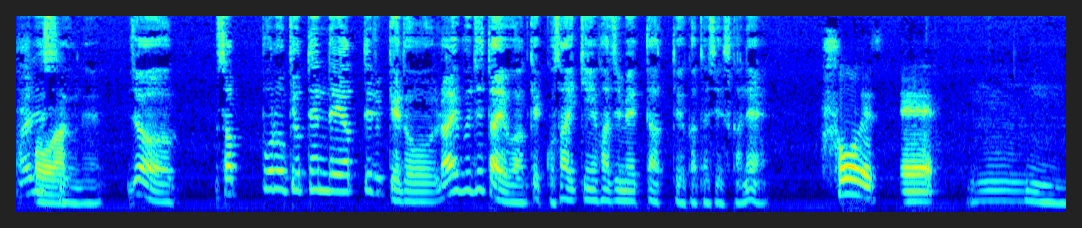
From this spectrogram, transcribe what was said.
あれですよね。じゃあ、札幌拠点でやってるけど、ライブ自体は結構最近始めたっていう形ですかね。そうですね。う。うんん。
